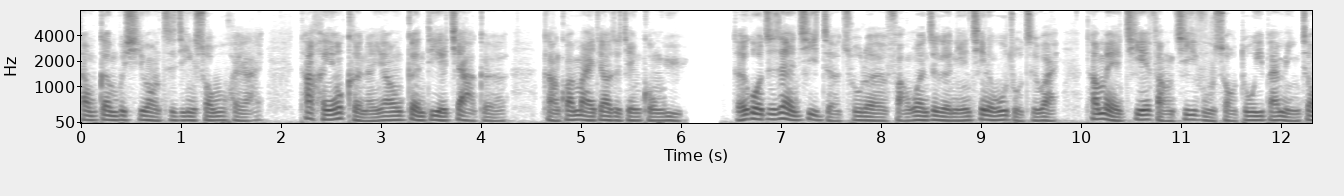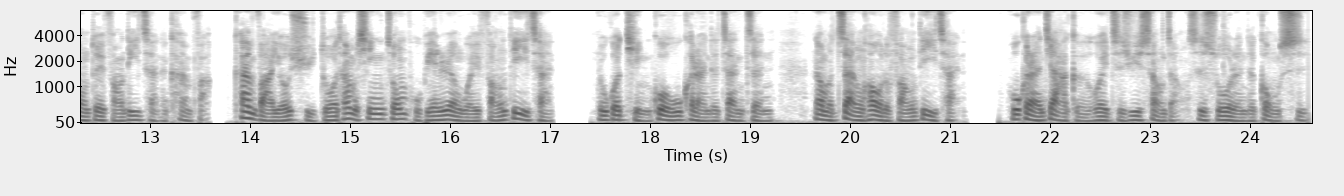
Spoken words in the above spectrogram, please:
他们更不希望资金收不回来，他很有可能要用更低的价格赶快卖掉这间公寓。德国之声的记者除了访问这个年轻的屋主之外，他们也接访基辅首都一般民众对房地产的看法。看法有许多，他们心中普遍认为房地产如果挺过乌克兰的战争，那么战后的房地产、乌克兰价格会持续上涨，是所有人的共识。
